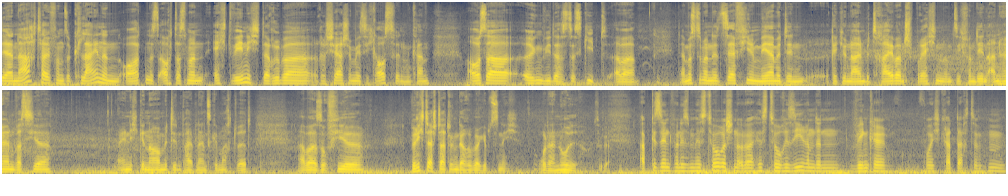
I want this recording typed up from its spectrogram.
Der Nachteil von so kleinen Orten ist auch, dass man echt wenig darüber recherchemäßig rausfinden kann, außer irgendwie, dass es das gibt. Aber da müsste man jetzt sehr viel mehr mit den regionalen Betreibern sprechen und sich von denen anhören, was hier eigentlich genau mit den Pipelines gemacht wird. Aber so viel Berichterstattung darüber gibt es nicht. Oder null sogar. Abgesehen von diesem historischen oder historisierenden Winkel, wo ich gerade dachte, hm,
